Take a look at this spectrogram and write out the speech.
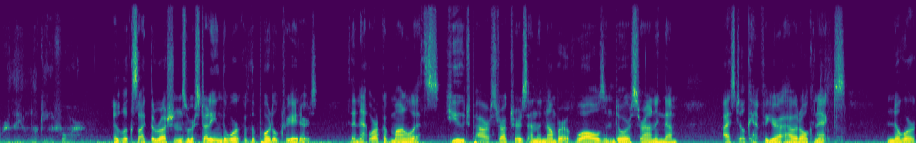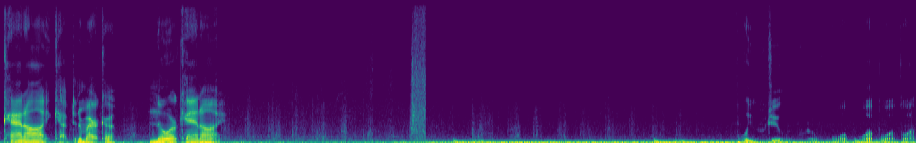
were they looking for? It looks like the Russians were studying the work of the portal creators, the network of monoliths, huge power structures, and the number of walls and doors surrounding them. I still can't figure out how it all connects. Nor can I, Captain America. Nor can I. Whoop, whoop, whoop.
